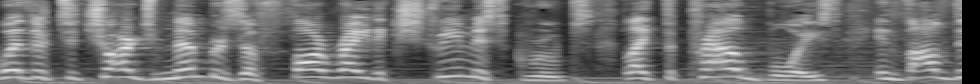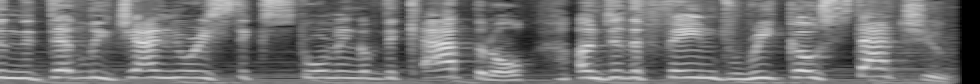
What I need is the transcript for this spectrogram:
whether to charge members of far right extremist groups like the Proud Boys involved in the deadly January 6th storming of the Capitol under the famed RICO statute.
